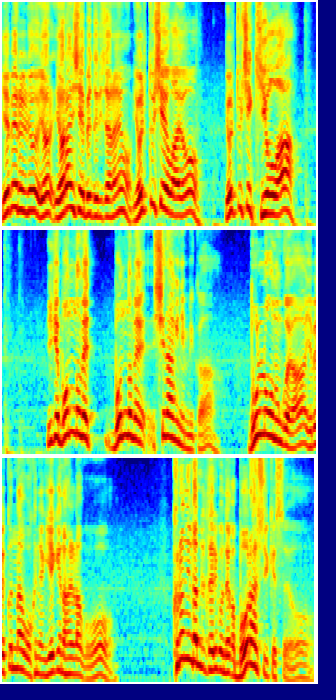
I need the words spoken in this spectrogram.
예배를요, 11시 예배 드리잖아요. 12시에 와요. 12시에 기어와. 이게 뭔 놈의, 뭔 놈의 신앙인입니까? 놀러 오는 거야. 예배 끝나고 그냥 얘기나 하려고. 그런 인간들 데리고 내가 뭘 할 수 있겠어요.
